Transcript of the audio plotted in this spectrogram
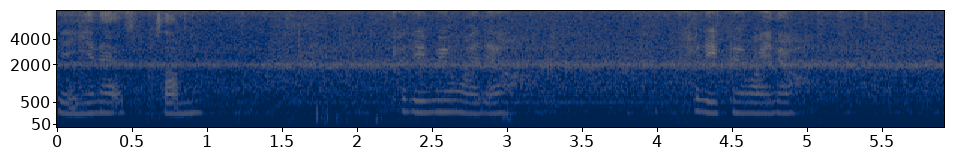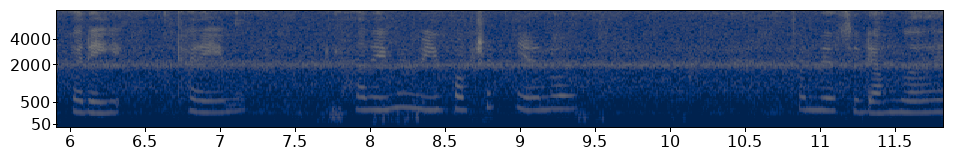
อย่างนี้แหละซ้ำๆคดีไม่ไหวแล้วคดีไม่ไหวแล้วคดีคดีคดีไม่มีความชัดเจนเลยเป็นเลือดสีดำเลย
